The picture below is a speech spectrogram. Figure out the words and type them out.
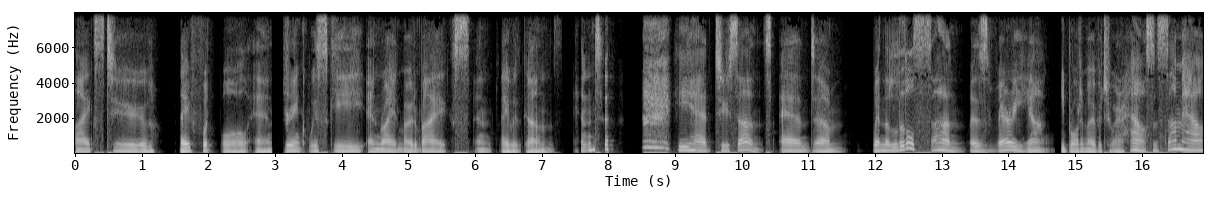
likes to play football and drink whiskey and ride motorbikes and play with guns. And he had two sons. And um, when the little son was very young, he brought him over to our house. And somehow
